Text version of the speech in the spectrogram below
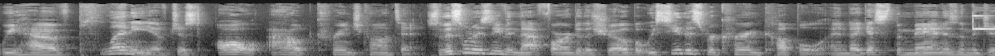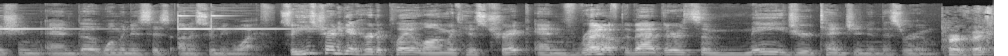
we have plenty of just all out cringe content. So this one isn't even that far into the show, but we see this recurring couple, and I guess the man is the magician and the woman is his unassuming wife. So he's trying to get her to play along with his trick, and right off the bat, there's some major tension in this room. Perfect.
